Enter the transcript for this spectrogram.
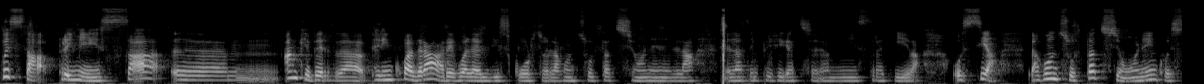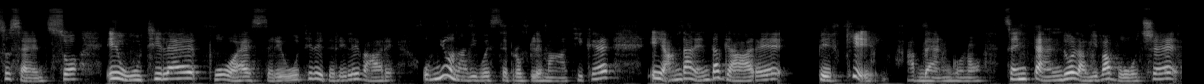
questa premessa, ehm, anche per, per, inquadrare qual è il discorso della consultazione nella, nella, semplificazione amministrativa, ossia la consultazione in questo senso è utile, può essere utile per rilevare ognuna di queste problematiche e andare a indagare perché avvengono, sentendo la viva voce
